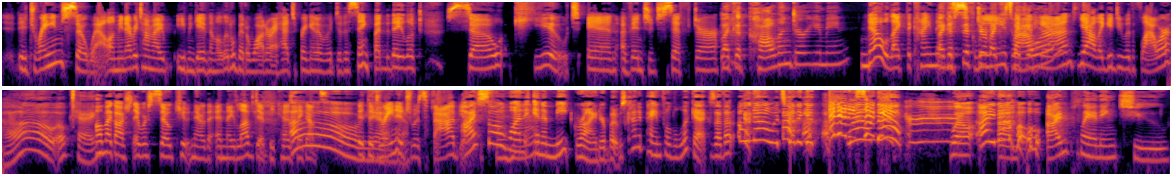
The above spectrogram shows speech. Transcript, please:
it drained so well. I mean, every time I even gave them a little bit of water, I had to bring it over to the sink, but they looked so cute in a vintage sifter. Like a colander, you mean? No, like the kind that Like a sifter, like squeeze with your flour? hand. Yeah, like you do with a flour. Oh, okay. Oh my gosh, they were so cute in there, and they loved it because they got Oh, the yeah, drainage yeah. was fabulous. I saw one Mhm. in a meat grinder, but it was kind of painful to look at because I thought, oh no, it's going to get well, I um, know. I'm planning to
